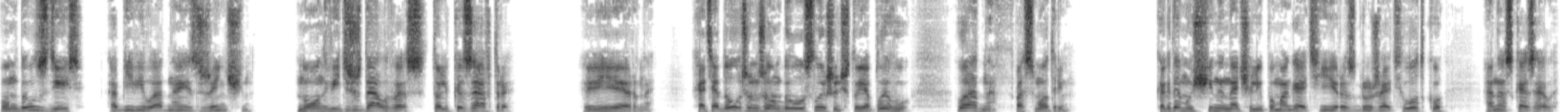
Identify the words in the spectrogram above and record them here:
он был здесь», — объявила одна из женщин. «Но он ведь ждал вас только завтра». «Верно. Хотя должен же он был услышать, что я плыву. Ладно, посмотрим». Когда мужчины начали помогать ей разгружать лодку, она сказала,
